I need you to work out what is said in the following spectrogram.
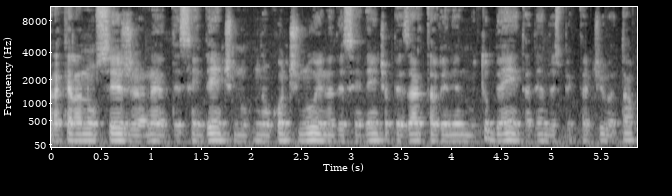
para que ela não seja né, descendente, não, não, continue na descendente, apesar de estar tá vendendo muito bem, está dentro da expectativa e tal.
